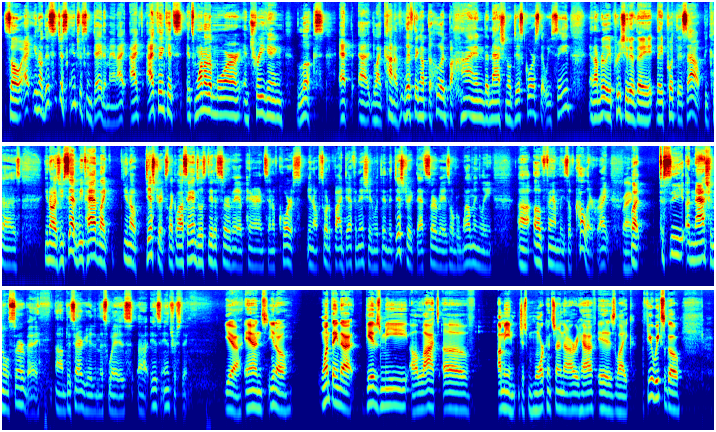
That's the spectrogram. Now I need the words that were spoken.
so I, you know, this is just interesting data, man. I, I I think it's it's one of the more intriguing looks at uh, like kind of lifting up the hood behind the national discourse that we've seen, and I'm really appreciative they they put this out because, you know, as you said, we've had like you know districts like Los Angeles did a survey of parents, and of course, you know, sort of by definition within the district, that survey is overwhelmingly uh, of families of color, right? Right. But to see a national survey um, disaggregated in this way is uh, is interesting. Yeah, and you know, one thing that gives me a lot of, I mean, just more concern that I already have is like a few weeks ago,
